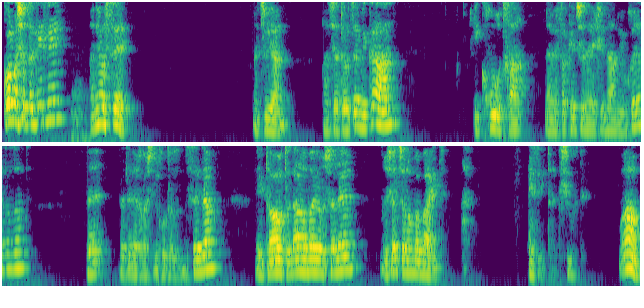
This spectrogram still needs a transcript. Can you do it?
כל מה שתגיד לי, אני עושה. מצוין. אז כשאתה יוצא מכאן, ייקחו אותך למפקד של היחידה המיוחדת הזאת, ואתה תלך לשליחות הזאת, בסדר? להתראות, תודה רבה ירושלם, דרישת שלום בבית. איזה התרגשות. וואו,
